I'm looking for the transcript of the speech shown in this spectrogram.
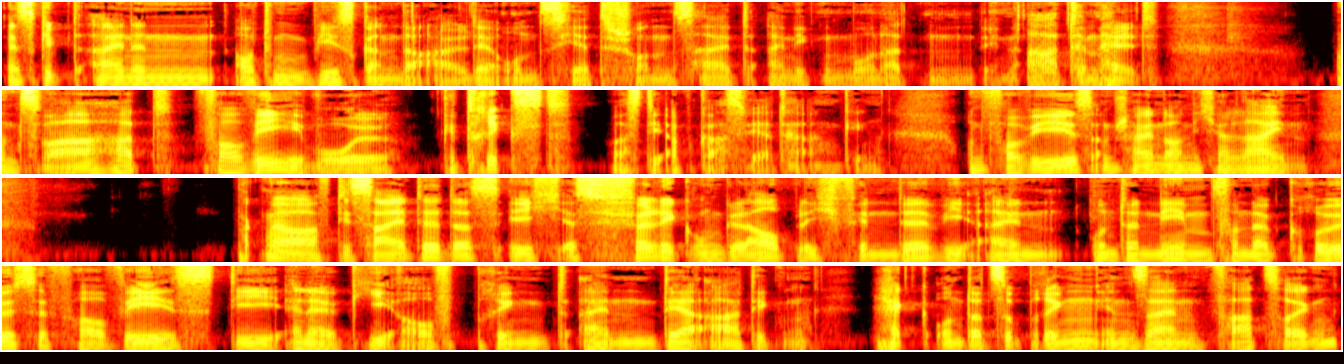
Es gibt einen Automobilskandal, der uns jetzt schon seit einigen Monaten in Atem hält. Und zwar hat VW wohl getrickst, was die Abgaswerte anging. Und VW ist anscheinend auch nicht allein. Pack mir auf die Seite, dass ich es völlig unglaublich finde, wie ein Unternehmen von der Größe VWs die Energie aufbringt, einen derartigen Hack unterzubringen in seinen Fahrzeugen,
